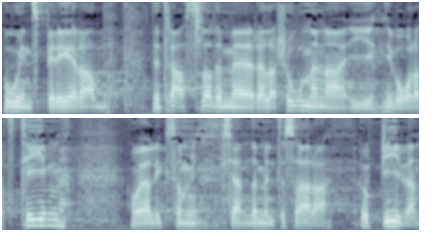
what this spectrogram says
oinspirerad. Det trasslade med relationerna i, i vårat team och jag liksom kände mig lite så här äh, uppgiven.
